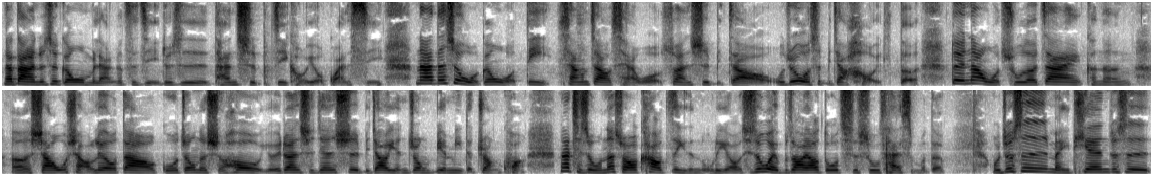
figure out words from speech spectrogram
那当然就是跟我们两个自己就是贪吃不忌口有关系。那但是我跟我弟相较起来，我算是比较，我觉得我是比较好的。对，那我除了在可能呃小五小六到国中的时候，有一段时间是比较严重便秘的状况。那其实我那时候靠自己的努力。其实我也不知道要多吃蔬菜什么的，我就是每天就是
